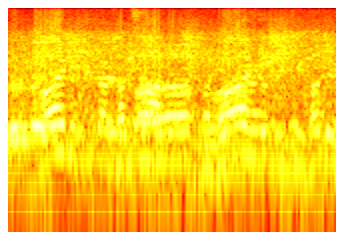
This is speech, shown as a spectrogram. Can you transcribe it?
ਵਾਹਿਗੁਰੂ ਜੀ ਦਾ ਖਾਲਸਾ, ਵਾਹਿਗੁਰੂ ਜੀ ਕੀ ਫਤਿਹ।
